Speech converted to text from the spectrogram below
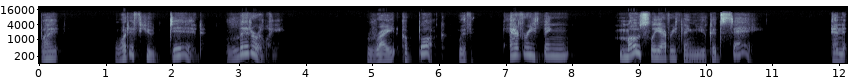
but what if you did literally write a book with everything, mostly everything you could say, and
